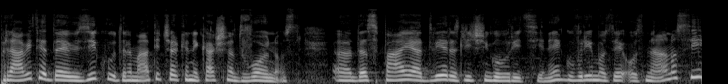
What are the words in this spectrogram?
pravite, da je v jeziku dramatičarke nekakšna dvojnost, eh, da spaja dve različni govorici. Ne? Govorimo zdaj o znanosti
